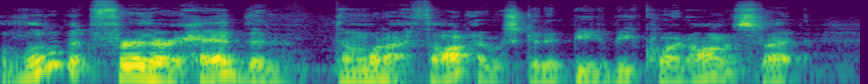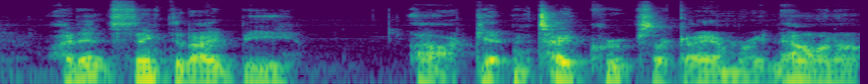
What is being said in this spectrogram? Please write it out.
a little bit further ahead than than what I thought I was going to be. To be quite honest, I I didn't think that I'd be uh, getting tight groups like I am right now, and I'm,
